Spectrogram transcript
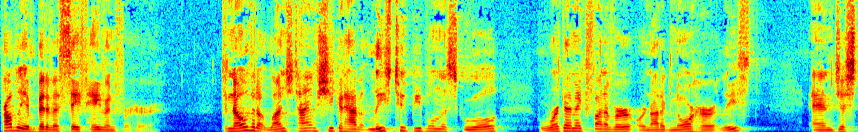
probably a bit of a safe haven for her. To know that at lunchtime she could have at least two people in the school who weren't going to make fun of her or not ignore her at least, and just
